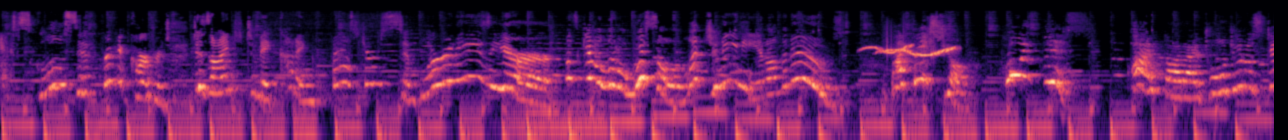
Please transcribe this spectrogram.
exclusive Cricut cartridge designed to make cutting faster, simpler, and easier. Let's give a little whistle and let Janini in on the news. Patricio, who is this? I thought I told you to stay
